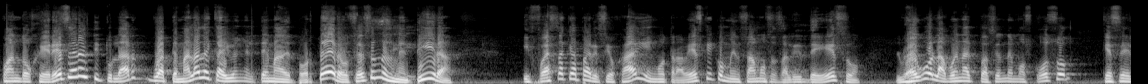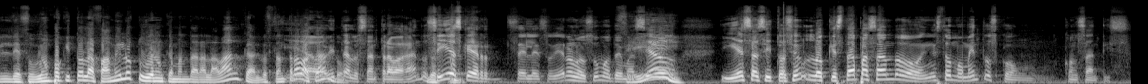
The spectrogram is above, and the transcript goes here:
Cuando Jerez era el titular, Guatemala decayó en el tema de porteros. Eso no es mentira. Y fue hasta que apareció Hagen, otra vez que comenzamos a salir de eso. Luego la buena actuación de Moscoso, que se le subió un poquito la fama y lo tuvieron que mandar a la banca. Lo están Y trabajando. Ahorita lo están trabajando. Lo sí, están- es que se le subieron los humos demasiado. Sí. Y esa situación, lo que está pasando en estos momentos con, con Santis.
